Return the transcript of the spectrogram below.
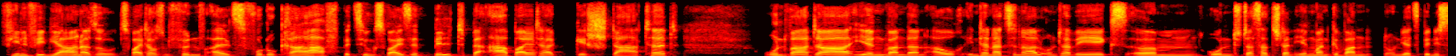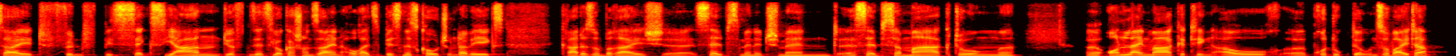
vielen, vielen Jahren, also 2005, als Fotograf beziehungsweise Bildbearbeiter gestartet und war da irgendwann dann auch international unterwegs ähm, und das hat sich dann irgendwann gewandelt und jetzt bin ich seit fünf bis sechs Jahren, dürften sie jetzt locker schon sein, auch als Business Coach unterwegs, gerade so im Bereich äh, Selbstmanagement, äh, Selbstvermarktung, Online-Marketing auch, äh, Produkte und so weiter.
